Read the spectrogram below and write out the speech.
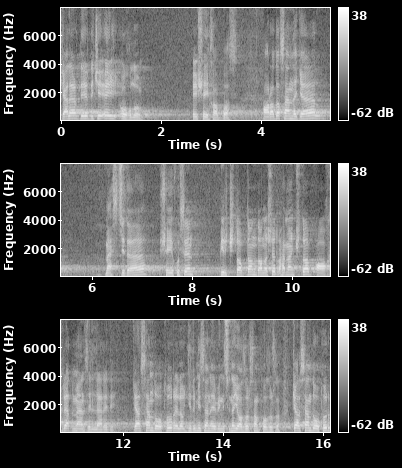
Gələr deyirdi ki, ey oğlum, ey Şeyx Abbas, arada sən də gəl məscidə, Şeyx Hüseyn bir kitabdan danışır, həmən kitab axirət mənzilləridir. Gəl sən də otur, elə girmirsən evin içində yazırsan, pozursan. Gəl sən də otur,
